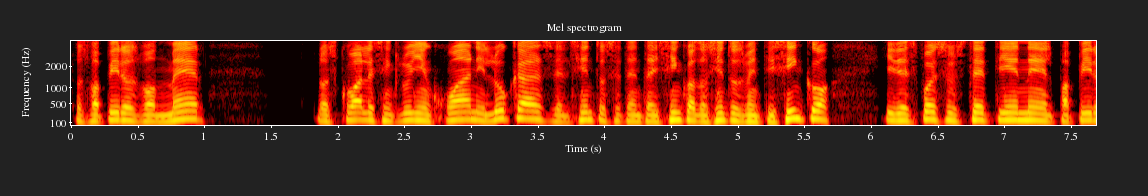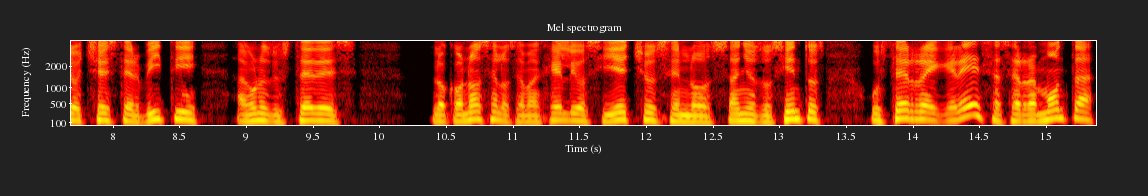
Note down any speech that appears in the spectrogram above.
los papiros Bodmer, los cuales incluyen Juan y Lucas, del 175 al 225. Y después usted tiene el papiro Chester Beatty. Algunos de ustedes lo conocen los evangelios y hechos en los años 200, usted regresa, se remonta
